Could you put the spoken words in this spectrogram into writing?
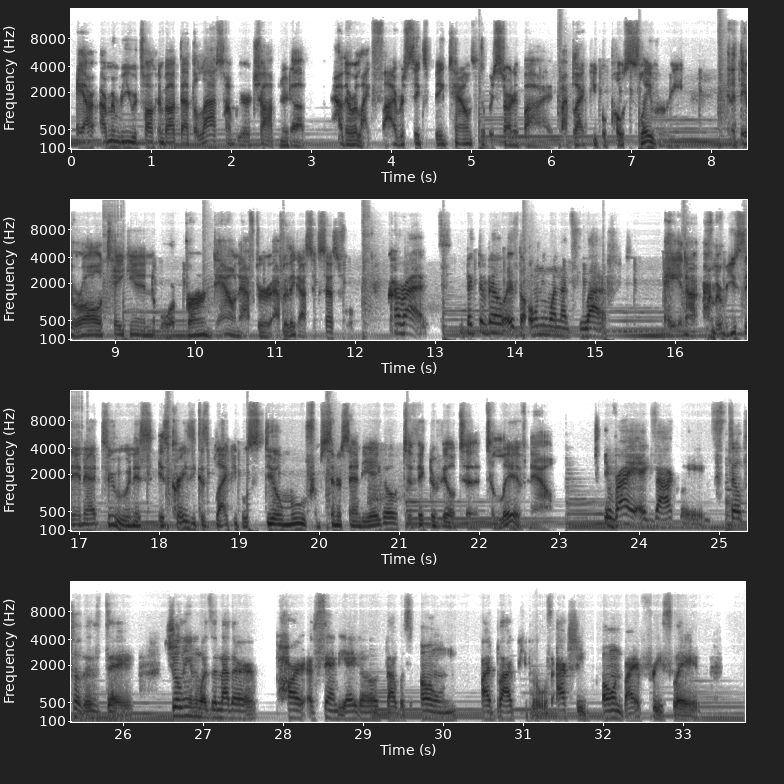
Hey, I, I remember you were talking about that the last time we were chopping it up how there were like five or six big towns that were started by by black people post slavery and that they were all taken or burned down after after they got successful. Correct. Victorville is the only one that's left. Hey, and I, I remember you saying that too. And it's it's crazy because black people still move from center San Diego to Victorville to to live now. Right, exactly. Still to this day. Julian was another part of San Diego that was owned by black people. It was actually owned by a free slave.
